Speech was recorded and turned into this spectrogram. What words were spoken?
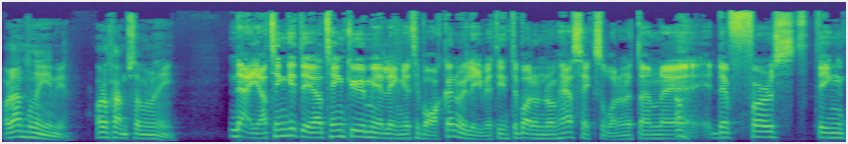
Har det hänt någonting Jimmy? Har du skämts över någonting? Nej, jag tänker inte. Jag tänker ju mer längre tillbaka nu i livet, inte bara under de här sex åren, utan eh, the first thing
